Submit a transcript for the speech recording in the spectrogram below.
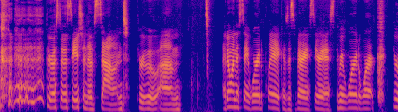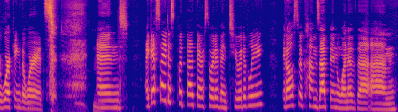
through association of sound through um, I don't want to say word play because it's very serious through word work through working the words mm. and I guess I just put that there sort of intuitively. It also comes up in one of the um,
